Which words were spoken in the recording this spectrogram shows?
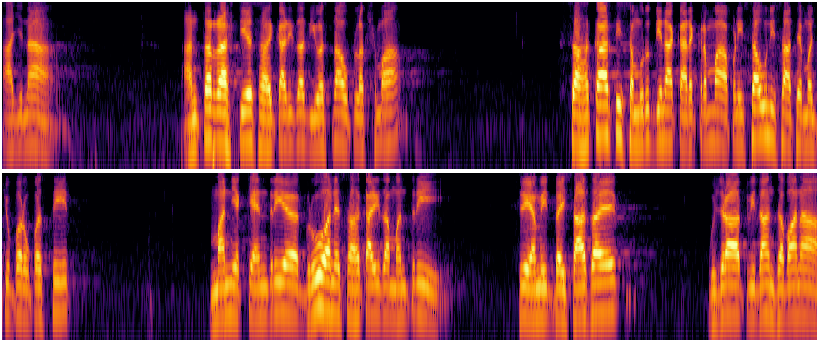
આજના આંતરરાષ્ટ્રીય સહકારિતા દિવસના ઉપલક્ષમાં સહકારથી સમૃદ્ધિના કાર્યક્રમમાં આપણી સૌની સાથે મંચ ઉપર ઉપસ્થિત માન્ય કેન્દ્રીય ગૃહ અને સહકારિતા મંત્રી શ્રી અમિતભાઈ શાહ સાહેબ, ગુજરાત વિધાનસભાના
